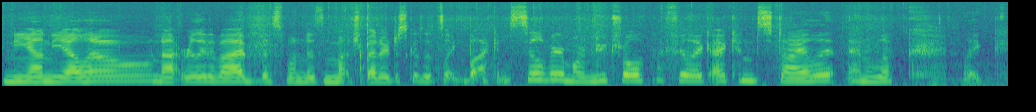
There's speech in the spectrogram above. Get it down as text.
neon yellow, not really the vibe. This one is much better just because it's like black and silver, more neutral. I feel like I can style it and look like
